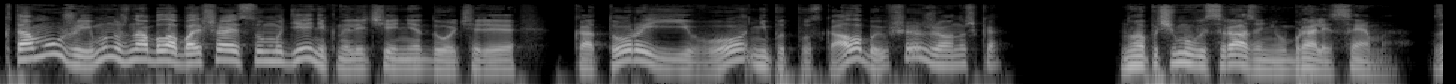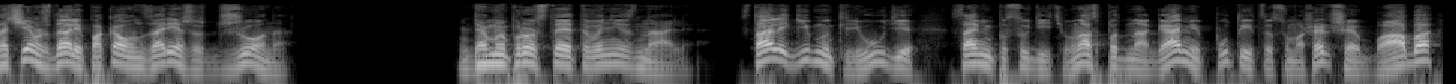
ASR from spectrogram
К тому же ему нужна была большая сумма денег на лечение дочери, которой его не подпускала бывшая женушка. Ну а почему вы сразу не убрали Сэма? Зачем ждали, пока он зарежет Джона? Да мы просто этого не знали. Стали гибнуть люди, сами посудите, у нас под ногами путается сумасшедшая баба,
